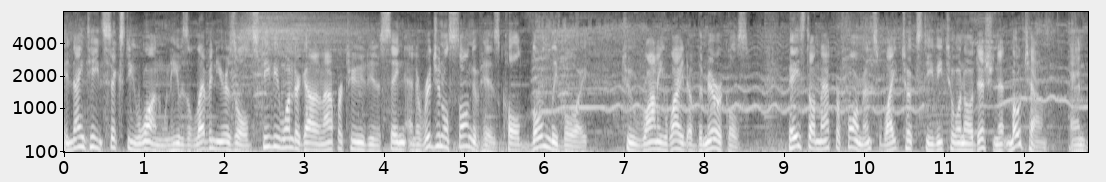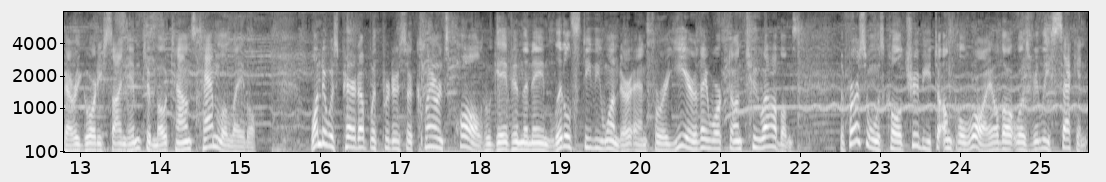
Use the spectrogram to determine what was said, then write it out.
In 1961, when he was 11 years old, Stevie Wonder got an opportunity to sing an original song of his called Lonely Boy to Ronnie White of the Miracles. Based on that performance, White took Stevie to an audition at Motown, and Berry Gordy signed him to Motown's Tamla label. Wonder was paired up with producer Clarence Paul, who gave him the name Little Stevie Wonder, and for a year they worked on two albums. The first one was called Tribute to Uncle Roy, although it was released second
